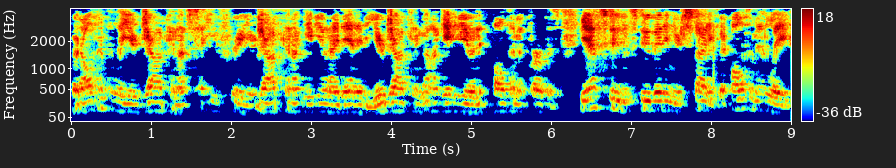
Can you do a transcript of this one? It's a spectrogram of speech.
but ultimately your job cannot set you free. Your job cannot give you an identity. Your job cannot give you an ultimate purpose. Yes, students, do good in your studies, but ultimately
